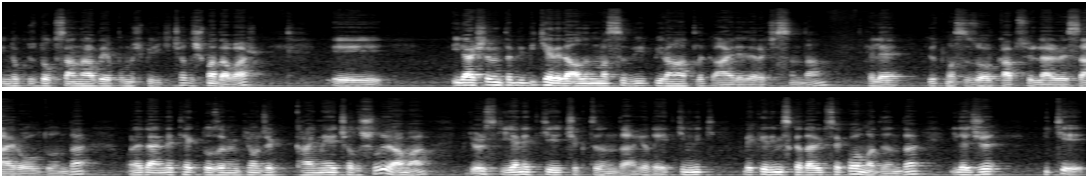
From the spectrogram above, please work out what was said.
e, 1990'larda yapılmış bir iki çalışma da var. E, ilaçların tabii bir kere de alınması büyük bir rahatlık aileler açısından. Hele yutması zor kapsüller vesaire olduğunda. O nedenle tek doza mümkün olacak kaymaya çalışılıyor ama biliyoruz ki yan etki çıktığında ya da etkinlik beklediğimiz kadar yüksek olmadığında ilacı iki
